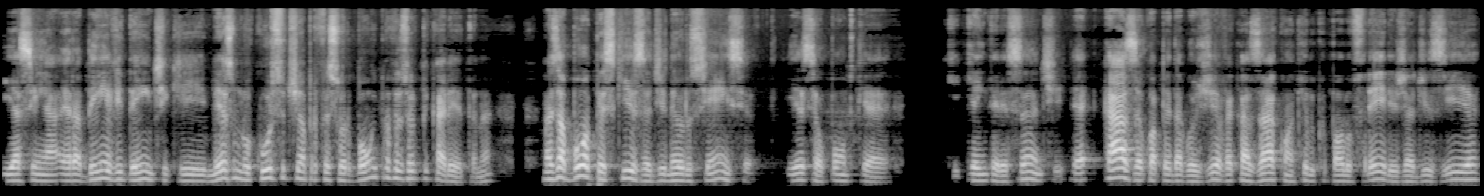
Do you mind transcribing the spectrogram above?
e assim, era bem evidente que mesmo no curso tinha professor bom e professor picareta, né? Mas a boa pesquisa de neurociência, e esse é o ponto que é, que, que é interessante, é, casa com a pedagogia, vai casar com aquilo que o Paulo Freire já dizia,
